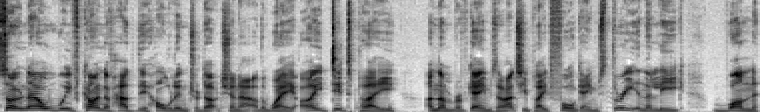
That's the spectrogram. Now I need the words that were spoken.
So now we've kind of had the whole introduction out of the way. I did play a number of games. I've actually played four games, three in the league, one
